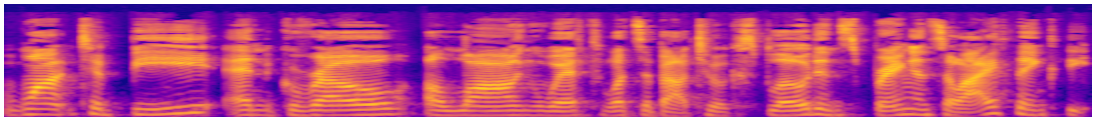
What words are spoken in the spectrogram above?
want to be and grow along with what's about to explode in spring. And so I think the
